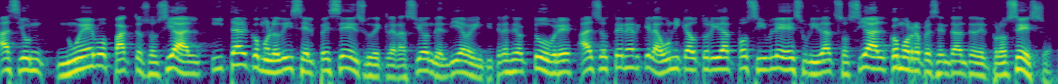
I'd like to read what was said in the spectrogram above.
hacia un nuevo pacto social y tal como lo dice el PC en su declaración del día 23 de octubre, al sostener que la única autoridad posible es unidad social como representante del proceso,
